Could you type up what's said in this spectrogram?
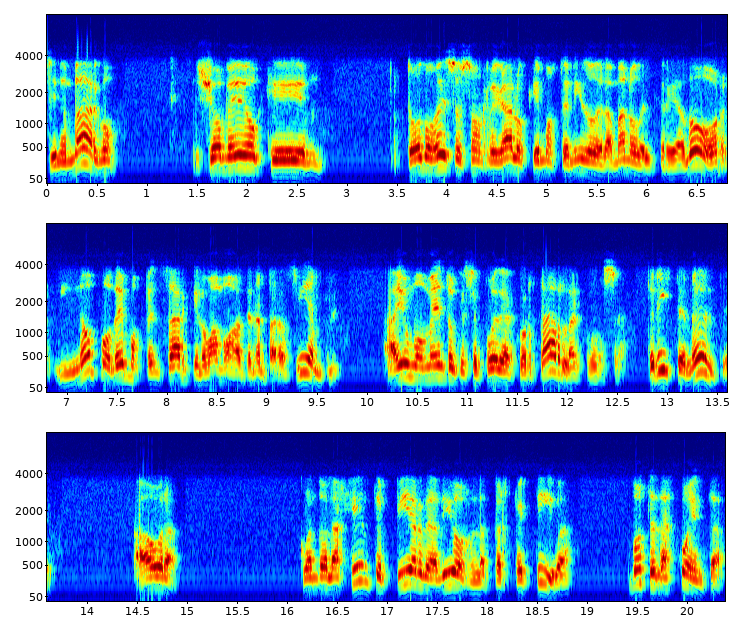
Sin embargo, yo veo que todos esos son regalos que hemos tenido de la mano del Creador y no podemos pensar que lo vamos a tener para siempre. Hay un momento que se puede acortar la cosa, tristemente. Ahora, cuando la gente pierde a Dios en la perspectiva, vos te das cuenta,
